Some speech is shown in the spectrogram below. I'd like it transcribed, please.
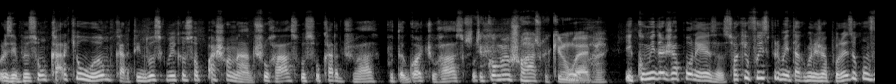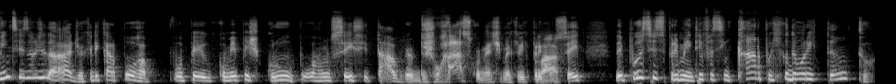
Por exemplo, eu sou um cara que eu amo, cara. Tem duas comidas que eu sou apaixonado. Churrasco, eu sou o cara de churrasco. Puta, gosto de churrasco. Você que comer um churrasco aqui no Leve. E comida japonesa. Só que eu fui experimentar comida japonesa com 26 anos de idade. Aquele cara, porra, vou comer peixe cru, porra, não sei se tá. Do churrasco, né? Tinha aquele preconceito. Claro. Depois eu experimentei e falei assim, cara, por que eu demorei tanto?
